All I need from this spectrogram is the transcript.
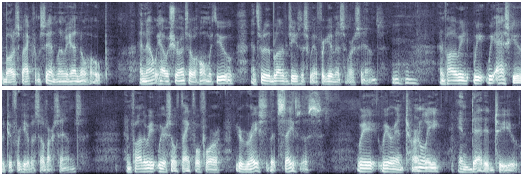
You bought us back from sin when we had no hope. And now we have assurance of a home with you, and through the blood of Jesus, we have forgiveness of our sins. Mm-hmm. And Father, we, we, we ask you to forgive us of our sins. And Father, we, we are so thankful for your grace that saves us. We, we are internally indebted to you.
